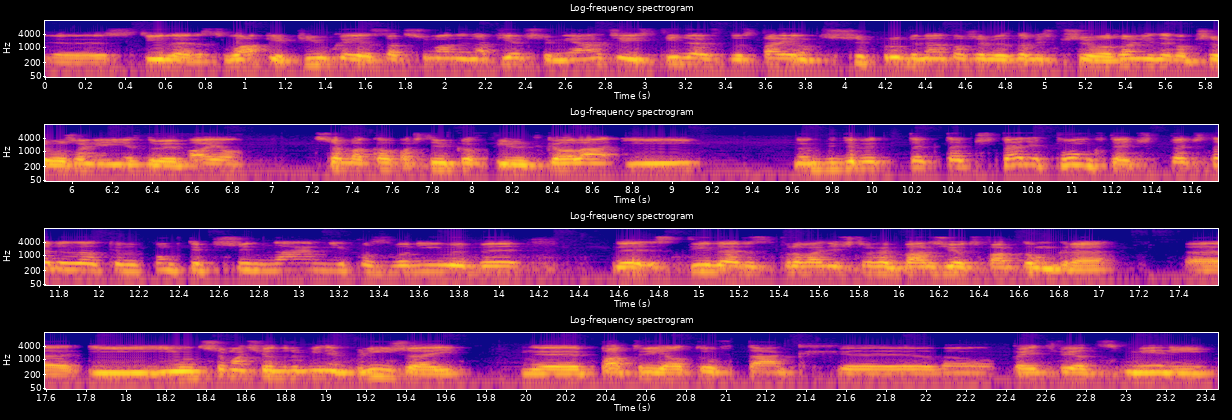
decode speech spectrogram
e, Steelers łapie piłkę, jest zatrzymany na pierwszym jardzie i Steelers dostają trzy próby na to, żeby zdobyć przyłożenie. Tego przyłożenia nie zdobywają. Trzeba kopać tylko w field goala i no, gdyby te, te cztery punkty, te cztery dodatkowe punkty przynajmniej pozwoliłyby Steelers prowadzić trochę bardziej otwartą grę e, i, i utrzymać się odrobinę bliżej e, Patriotów, tak e, no, Patriots mieli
